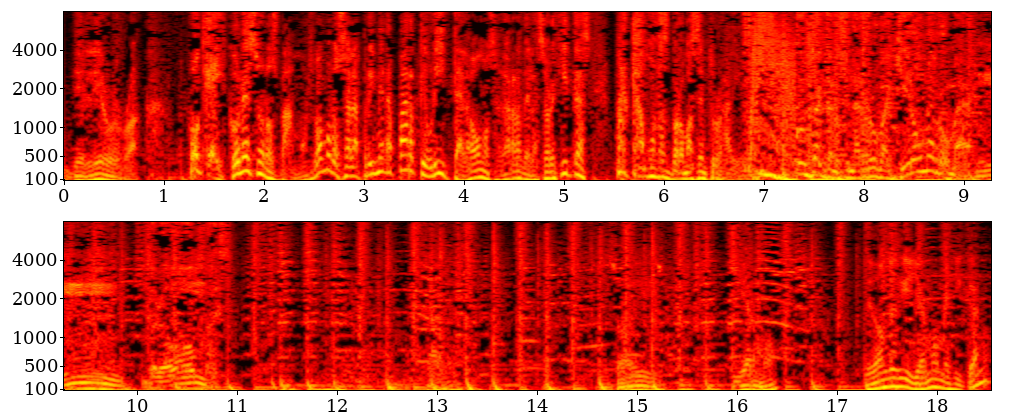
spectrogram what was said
De Little Rock. Ok, con eso nos vamos. Vámonos a la primera parte ahorita. La vamos a agarrar de las orejitas. Marcamos las bromas en tu radio. Contáctanos en arroba quiero una broma. Mmm, bromas. Soy Guillermo. ¿De dónde es Guillermo? ¿Mexicano?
